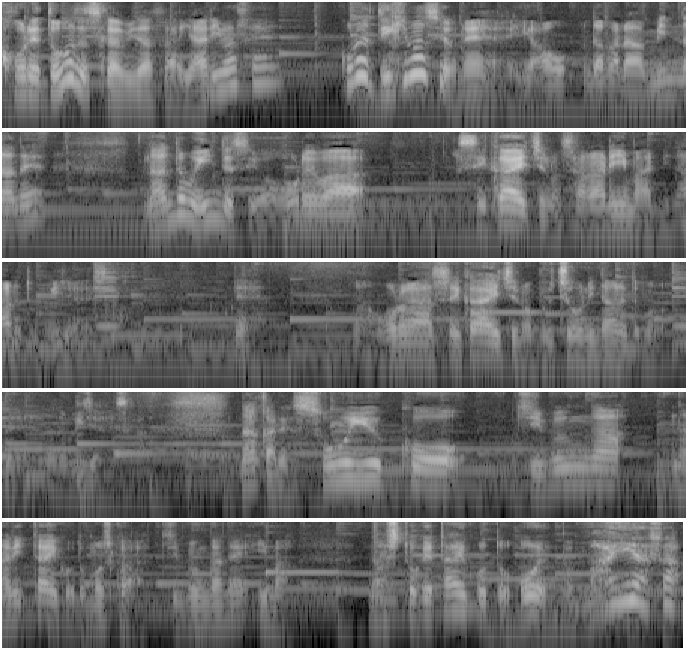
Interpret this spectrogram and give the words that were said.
これどうですか皆さん。やりません？これはできますよね。いやだからみんなね何でもいいんですよ。俺は世界一のサラリーマンになるでもいいじゃないですか。ね。俺は世界一の部長になるでもね何でもいいじゃないですか。なんかねそういうこう自分がなりたいこともしくは自分がね今成し遂げたいことをやっぱ毎朝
